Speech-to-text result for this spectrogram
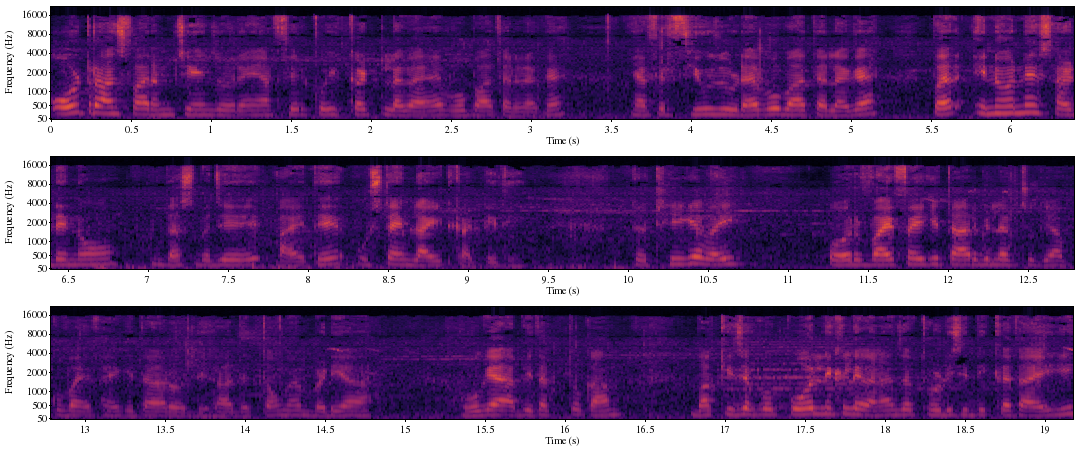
और ट्रांसफार्म चेंज हो रहे हैं या फिर कोई कट लगा है, वो बात अलग है, या फिर फ्यूज़ उड़ा है, वो बात अलग है। पर इन्होंने साढ़े नौ, दस बजे आए थे, उस टाइम लाइट काटी थी। तो ठीक है भाई, और वाईफाई की तार भी लग चुकी है, आपको वाईफाई की तार और दिखा देता हूँ मैं, बढ़िया हो गया अभी तक तो काम। बाकी जब वो पोल निकलेगा ना, जब थोड़ी सी दिक्कत आएगी,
